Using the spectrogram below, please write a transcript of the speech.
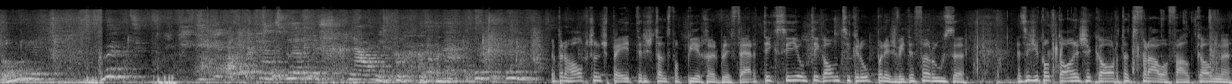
So. Gut. Ganz möglichst genau. Über eine halbe Stunde später ist dann das Papierkörbchen fertig und die ganze Gruppe ist wieder voraus. Es ist im Botanischen Garten zu Frauenfeld gegangen.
